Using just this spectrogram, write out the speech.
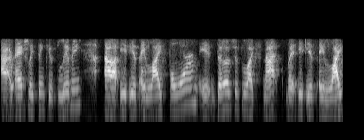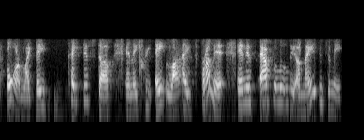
I actually think it's living. Uh, it is a life form. It does just like snot, but it is a life form. Like they take this stuff and they create lives from it, and it's absolutely amazing to me.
